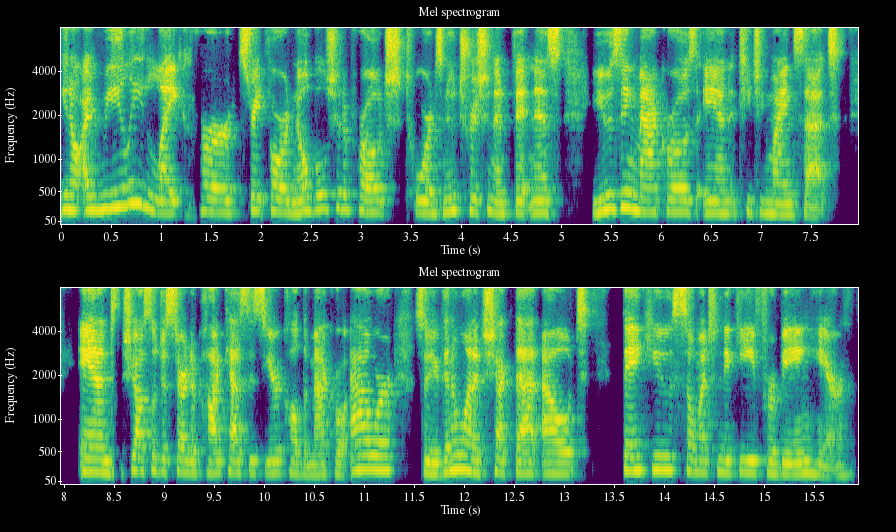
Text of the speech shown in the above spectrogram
you know i really like her straightforward no bullshit approach towards nutrition and fitness using macros and teaching mindset. And she also just started a podcast this year called the macro hour. So you're going to want to check that out. Thank you so much nikki for being here.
